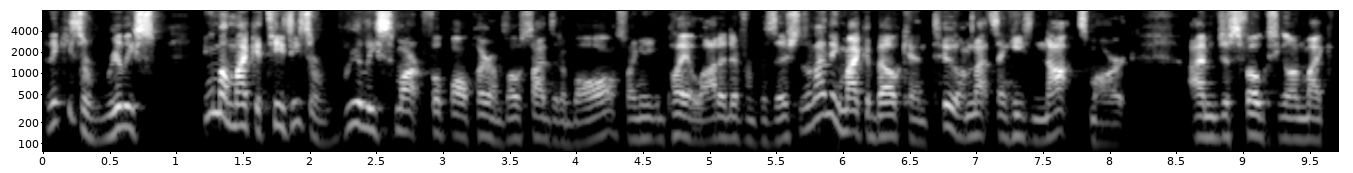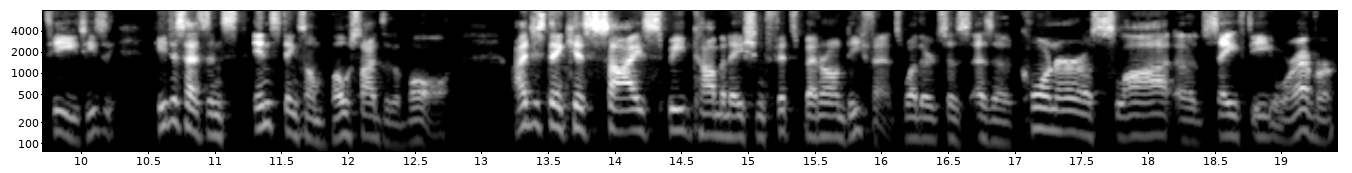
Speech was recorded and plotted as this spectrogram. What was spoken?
I think he's a really think about Micah Tease. He's a really smart football player on both sides of the ball. So he can play a lot of different positions. And I think Micah Bell can too. I'm not saying he's not smart. I'm just focusing on Micah Tease. He's he just has instincts on both sides of the ball. I just think his size speed combination fits better on defense, whether it's as, as a corner, a slot, a safety, wherever.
